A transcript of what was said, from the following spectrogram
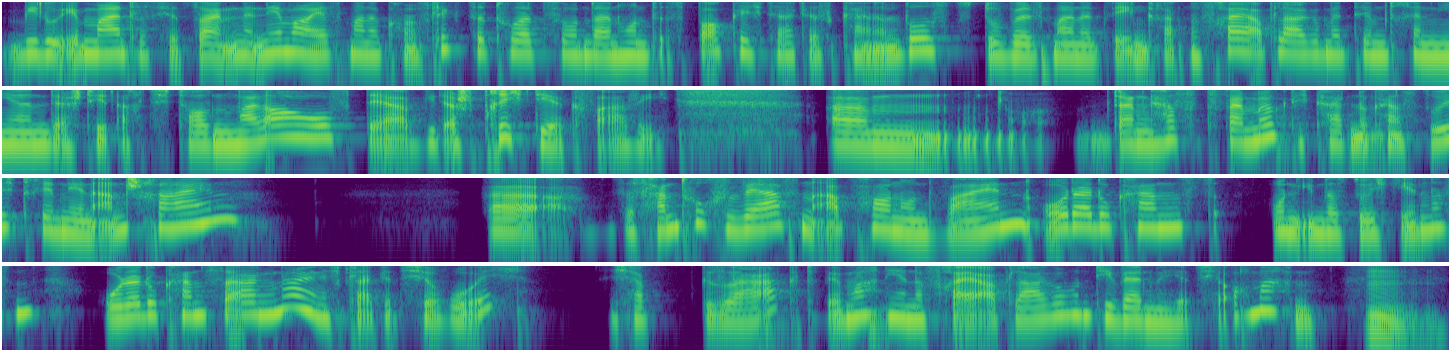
wie du eben meintest, jetzt sagen, nehmen wir jetzt mal eine Konfliktsituation, dein Hund ist bockig, der hat jetzt keine Lust, du willst meinetwegen gerade eine Freiablage mit dem trainieren, der steht 80.000 Mal auf, der widerspricht dir quasi. Ähm, dann hast du zwei Möglichkeiten. Du kannst durchdrehen, den anschreien äh, das Handtuch werfen, abhauen und weinen. Oder du kannst und ihm das durchgehen lassen oder du kannst sagen, nein, ich bleibe jetzt hier ruhig. Ich habe gesagt, wir machen hier eine freie Ablage und die werden wir jetzt hier auch machen. Hm.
